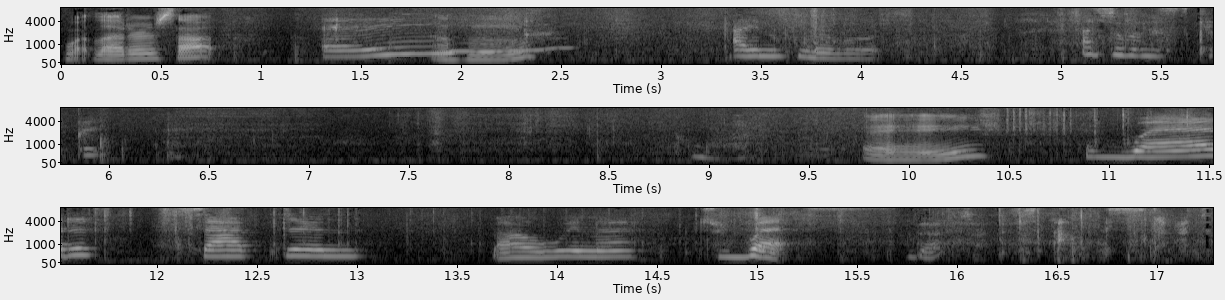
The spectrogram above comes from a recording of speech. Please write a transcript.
What letter is that? A. Mm-hmm. I don't remember it. I just want to skip it. Come on. A. Red satin ballerina dress. That's Stop it, stop it,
